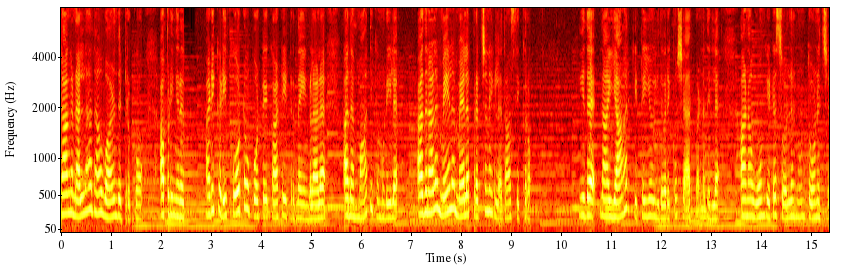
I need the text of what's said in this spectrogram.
நாங்கள் நல்லா தான் வாழ்ந்துட்டு இருக்கோம் அப்படிங்கிற அடிக்கடி ஃபோட்டோ போட்டு காட்டிகிட்டு இருந்த எங்களால் அதை மாற்றிக்க முடியல. அதனால மேலே மேலே பிரச்சனைகளை தான் சிக்கிறோம். இதை நான் யார்கிட்டையும் இது வரைக்கும் ஷேர் பண்ணதில்லை. ஆனால் உங்ககிட்ட சொல்லணும்னு தோணுச்சு.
